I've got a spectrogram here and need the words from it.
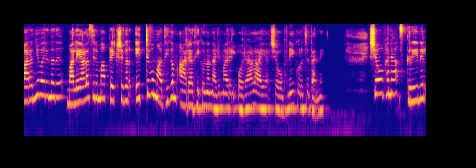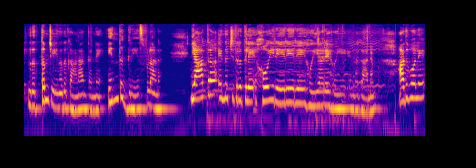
പറഞ്ഞു വരുന്നത് മലയാള സിനിമാ പ്രേക്ഷകർ ഏറ്റവും അധികം ആരാധിക്കുന്ന നടിമാരിൽ ഒരാളായ ശോഭനയെക്കുറിച്ച് തന്നെ. ശോഭന സ്ക്രീനിൽ നൃത്തം ചെയ്യുന്നത് കാണാൻ തന്നെ എന്ത് ഗ്രേസ്ഫുൾ ആണ്. യാത്ര എന്ന ചിത്രത്തിലെ ഹൊയ് രേ രേ രേ ഹൊയ്യാരേ ഹൊയ്യേ എന്ന ഗാനം. അതുപോലെ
